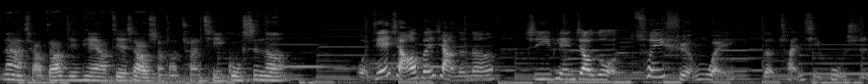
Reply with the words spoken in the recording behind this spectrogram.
那小昭今天要介绍什么传奇故事呢？我今天想要分享的呢，是一篇叫做《崔玄伟》的传奇故事。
